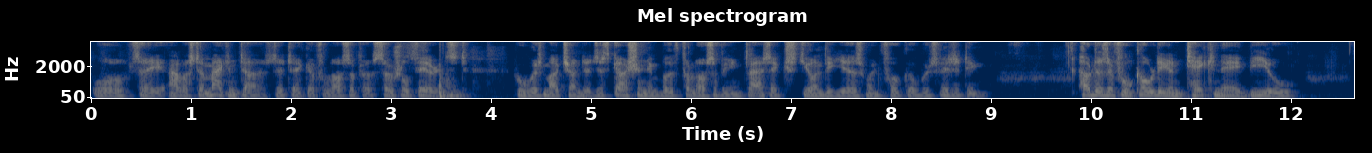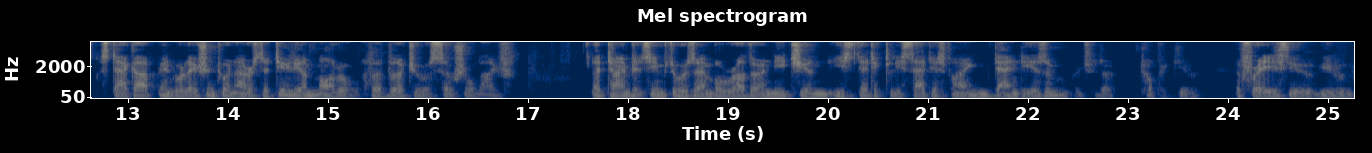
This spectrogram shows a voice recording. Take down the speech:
or say Alasdair MacIntyre's, to take a philosopher, social theorist, who was much under discussion in both philosophy and classics during the years when Foucault was visiting. How does a Foucauldian techne biou stack up in relation to an Aristotelian model of a virtuous social life? At times it seems to resemble rather a Nietzschean aesthetically satisfying dandyism, which is a topic you, a phrase you, you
